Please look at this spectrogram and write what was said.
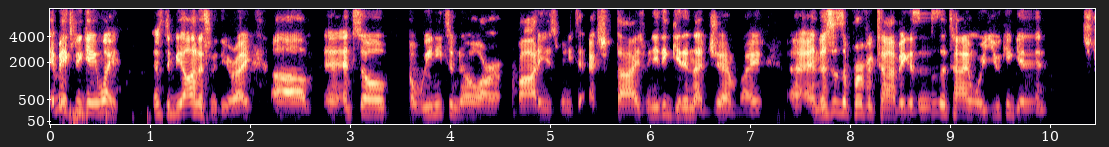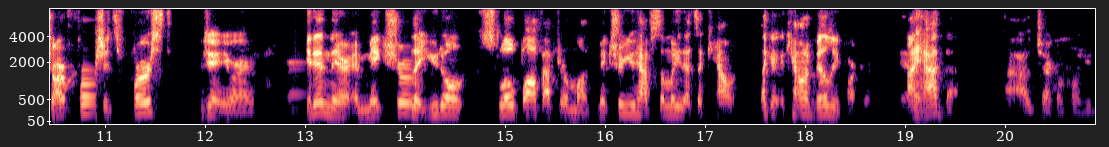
it makes me gain weight. Just to be honest with you, right? Um, and, and so we need to know our bodies. We need to exercise. We need to get in that gym, right? Uh, and this is a perfect time because this is the time where you can get in, start fresh. It's first January. Get in there and make sure that you don't slope off after a month. Make sure you have somebody that's account like an accountability partner. Yeah. I had that. I'll check up on you.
